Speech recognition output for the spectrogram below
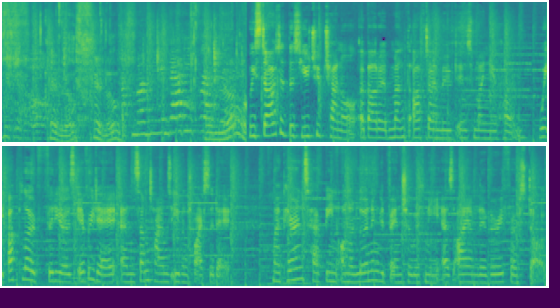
Hello, hello. Mommy and Daddy Hello. We started this YouTube channel about a month after I moved into my new home. We upload videos every day and sometimes even twice a day. My parents have been on a learning adventure with me as I am their very first dog.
